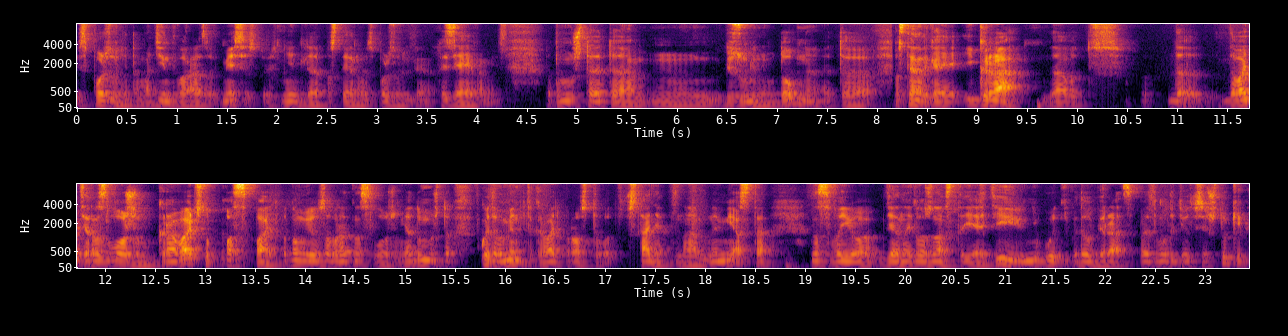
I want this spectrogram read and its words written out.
использования там один-два раза в месяц, то есть не для постоянного использования хозяевами. Потому что это безумно неудобно, это постоянно такая игра, да, вот да, давайте разложим кровать, чтобы поспать, потом ее обратно сложим. Я думаю, что в какой-то момент эта кровать просто вот встанет на, на место, на свое, где она должна стоять, и не будет никуда убираться. Поэтому вот эти вот все штуки,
